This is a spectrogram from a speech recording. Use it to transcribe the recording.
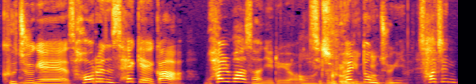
그 중에 33개가 활화산이래요. 아, 지금 그러니까. 활동 중인. 사진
